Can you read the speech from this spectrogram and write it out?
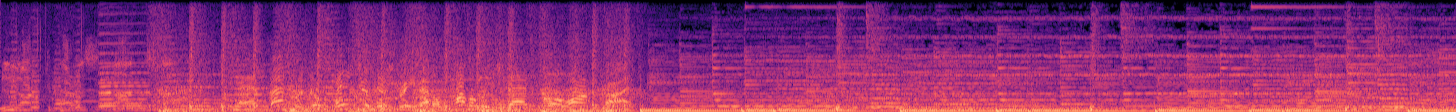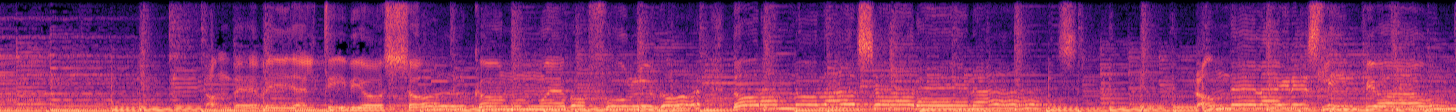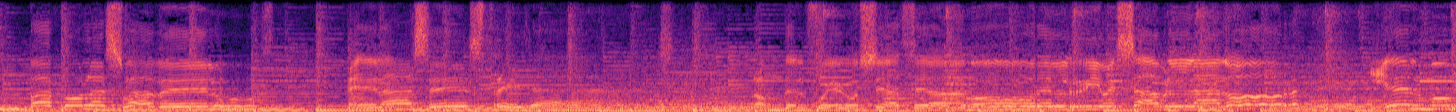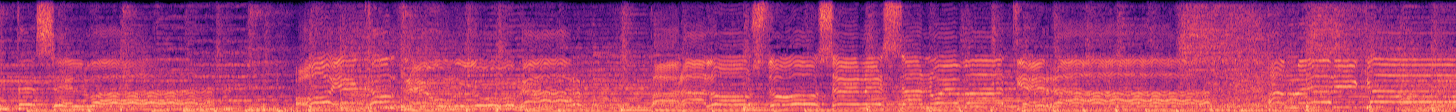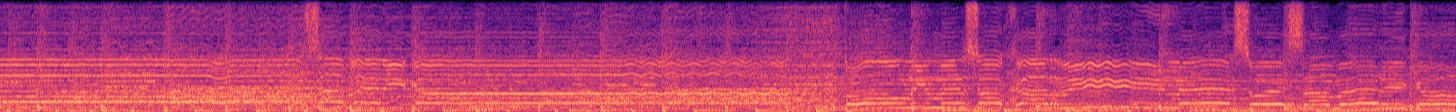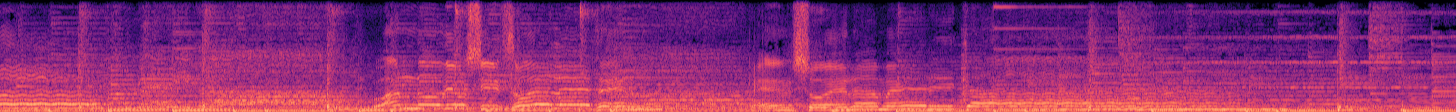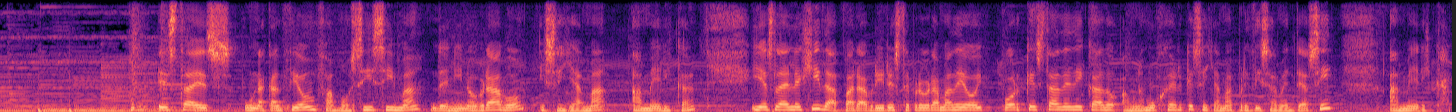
New York to Paris non-stop. And that was a page of history that'll probably stand for a long time. donde brilla el tibio sol con un nuevo fulgor dorando las arenas, donde el aire es limpio aún bajo la suave luz de las estrellas, donde el fuego se hace amor, el río es hablador y el monte selva en América. Esta es una canción famosísima de Nino Bravo y se llama América y es la elegida para abrir este programa de hoy porque está dedicado a una mujer que se llama precisamente así, América.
